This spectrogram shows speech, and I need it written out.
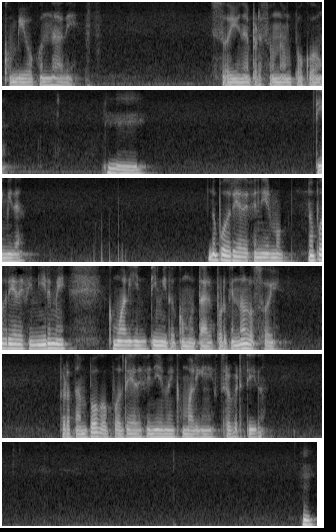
convivo con nadie soy una persona un poco mm, tímida. No podría definirme, no podría definirme como alguien tímido como tal, porque no lo soy. Pero tampoco podría definirme como alguien extrovertido. Mm,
